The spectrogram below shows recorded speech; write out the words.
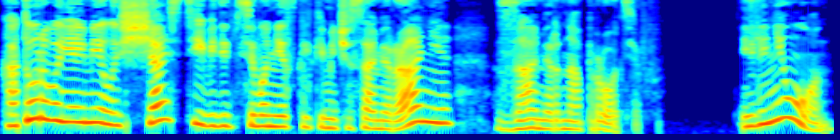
которого я имела счастье видеть всего несколькими часами ранее, замер напротив. Или не он?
